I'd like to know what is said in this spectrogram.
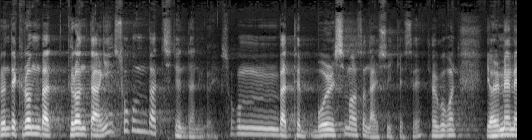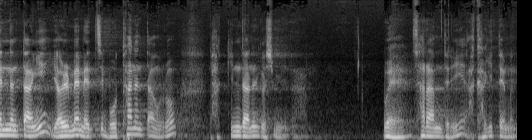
그런데 그런 밭, 그런 땅이 소금밭이 된다는 거예요. 소금밭에 뭘 심어서 날 수 있겠어요? 결국은 열매 맺는 땅이 열매 맺지 못하는 땅으로 바뀐다는 것입니다. 왜? 사람들이 악하기 때문에.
